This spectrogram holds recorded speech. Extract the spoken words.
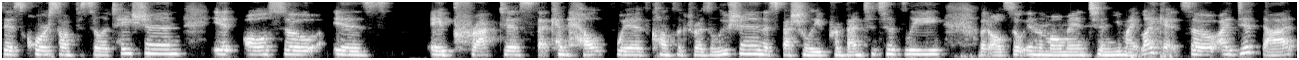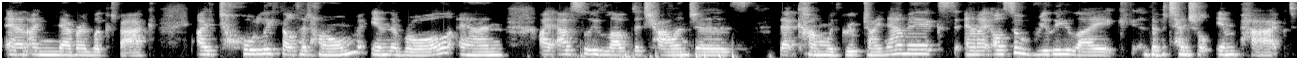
this course on facilitation? It also is a practice that can help with conflict resolution, especially preventatively, but also in the moment, and you might like it. So I did that and I never looked back. I totally felt at home in the role, and I absolutely love the challenges that come with group dynamics. And I also really like the potential impact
